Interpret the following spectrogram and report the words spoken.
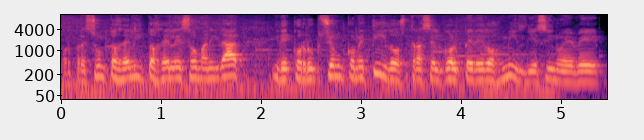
por presuntos delitos de lesa humanidad y de corrupción cometidos tras el golpe de 2019.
